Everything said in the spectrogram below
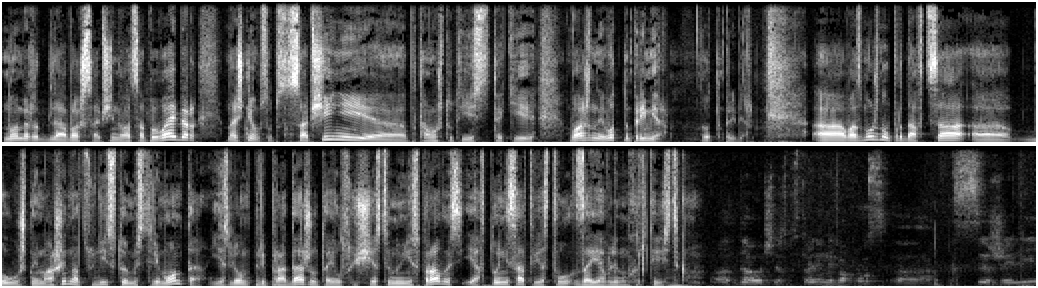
Номер для ваших сообщений на WhatsApp и Viber. Начнем, собственно, с сообщений, э, потому что тут есть такие важные. Вот, например, вот, например. А, возможно, у продавца а, бэушной машины отсудить стоимость ремонта, если он при продаже утаил существенную неисправность и авто не соответствовал заявленным характеристикам. Да, очень распространенный вопрос. А, к сожалению...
